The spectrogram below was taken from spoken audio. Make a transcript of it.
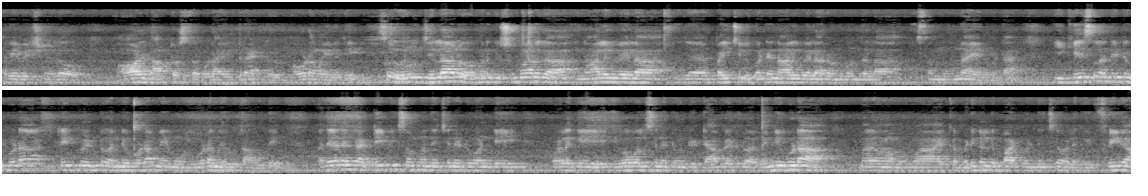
పర్యవేక్షణలో ఆల్ డాక్టర్స్తో కూడా ఇంటరాక్ట్ అవడం అయినది. సో జిల్లాలో మనకి సుమారుగా నాలుగు వేల పైచిలు అంటే నాలుగు వేల రెండు వందల సమ్ ఉన్నాయన్నమాట. ఈ కేసులన్నిటి కూడా ట్రీట్మెంట్ అన్నీ కూడా మేము ఇవ్వడం జరుగుతూ ఉంది. అదేవిధంగా టీబీకి సంబంధించినటువంటి వాళ్ళకి ఇవ్వవలసినటువంటి ట్యాబ్లెట్లు అవన్నీ కూడా మా మా యొక్క మెడికల్ డిపార్ట్మెంట్ నుంచి వాళ్ళకి ఫ్రీగా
